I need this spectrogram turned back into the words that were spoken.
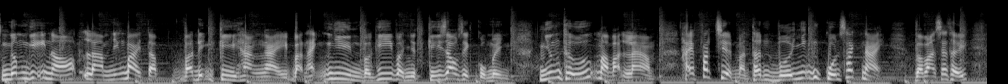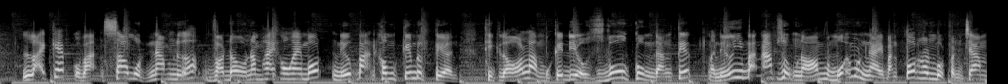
ngẫm nghĩ nó, làm những bài tập và định kỳ hàng ngày bạn hãy nhìn và ghi vào nhật ký giao dịch của mình những thứ mà bạn làm. Hãy phát triển bản thân với những cuốn sách này và bạn sẽ thấy lãi kép của bạn sau một năm nữa vào đầu năm 2021 nếu bạn không kiếm được tiền thì đó là một cái điều vô cùng đáng tiếc. Mà nếu như bạn áp dụng nó và mỗi một ngày bạn tốt hơn 1%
